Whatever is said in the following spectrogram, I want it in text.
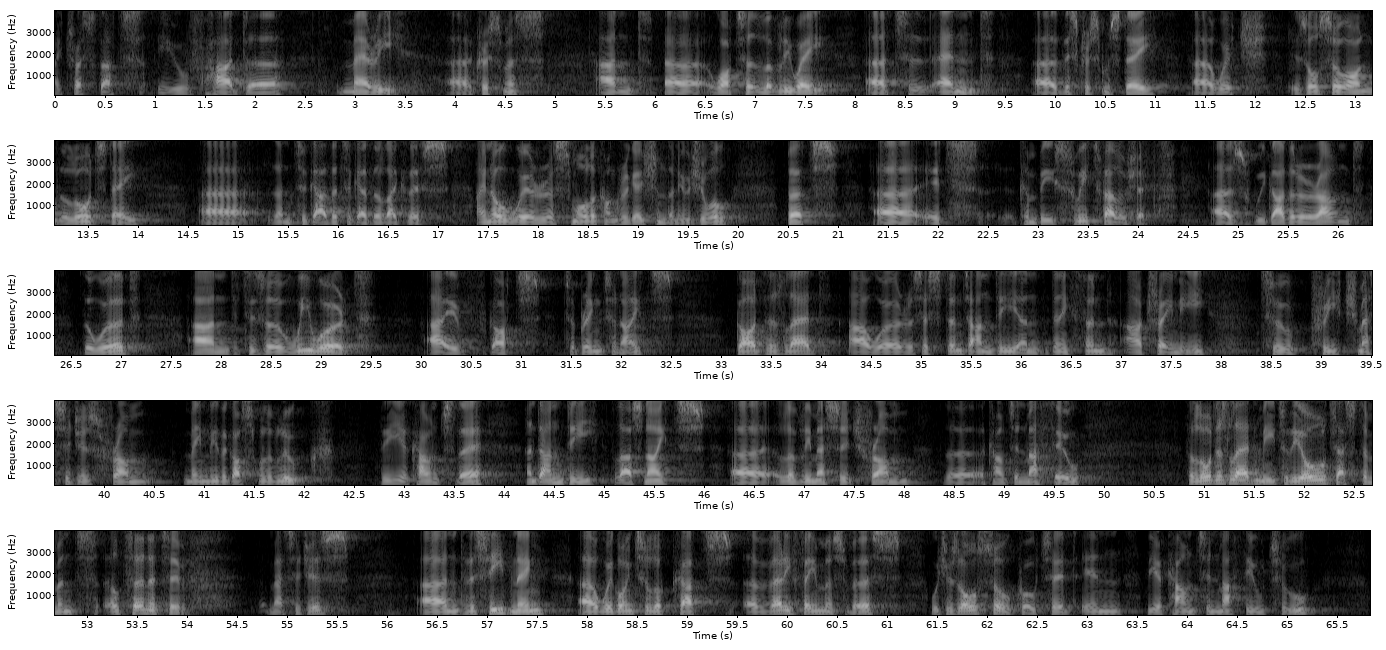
I trust that you've had a merry uh, Christmas and uh, what a lovely way uh, to end uh, this Christmas day, uh, which is also on the Lord's Day, uh, than to gather together like this. I know we're a smaller congregation than usual, but it can be sweet fellowship as we gather around the Word, and it is a wee word I've got to bring tonight. God has led our assistant, Andy, and Nathan, our trainee, to preach messages from mainly the Gospel of Luke, the accounts there, and Andy last night's uh, lovely message from the account in Matthew. The Lord has led me to the Old Testament alternative messages, and this evening uh, we're going to look at a very famous verse, which is also quoted in the account in Matthew 2,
